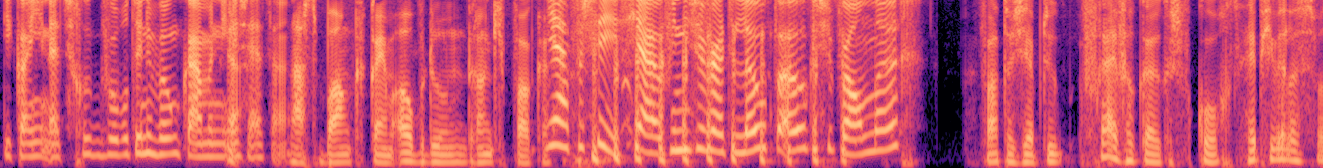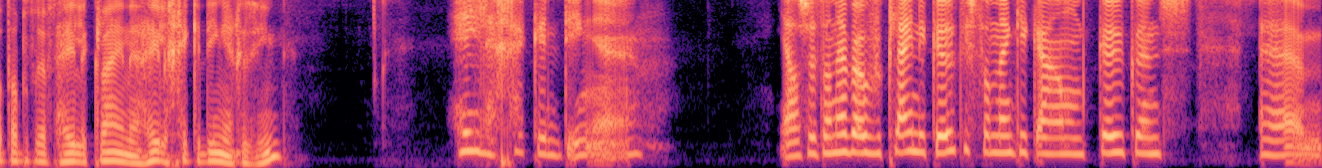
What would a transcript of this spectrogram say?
die kan je net zo goed bijvoorbeeld in de woonkamer neerzetten. naast de bank kan je hem open doen, een drankje pakken. Ja, precies. Ja, hoef je niet zo ver te lopen ook. Super handig. Fatos, je hebt natuurlijk vrij veel keukens verkocht. Heb je wel eens wat dat betreft hele kleine, hele gekke dingen gezien? Hele gekke dingen. Ja, als we het dan hebben over kleine keukens, dan denk ik aan keukens ehm,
